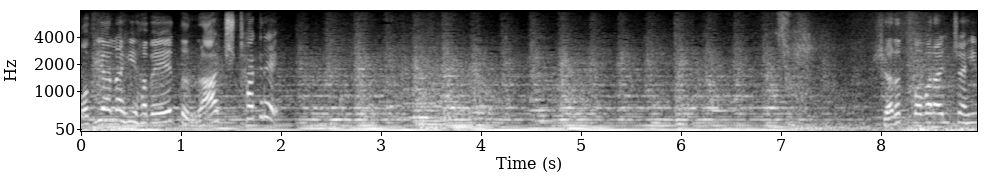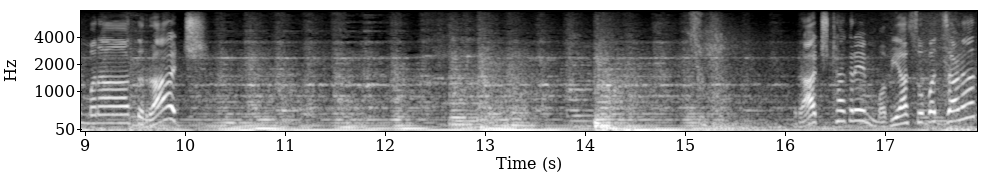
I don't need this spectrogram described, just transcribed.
मवियालाही हवेत राज ठाकरे. शरद पवारांच्याही मनात राज. राज ठाकरे मवियासोबत जाणार?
